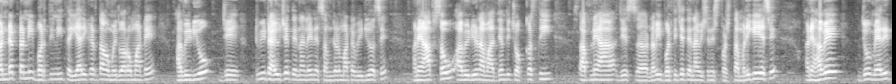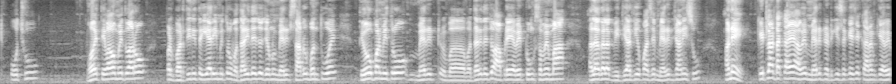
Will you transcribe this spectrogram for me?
કંડક્ટરની ભરતીની તૈયારી કરતા ઉમેદવારો માટે આ વીડિયો જે ટ્વીટ આવ્યું છે તેના લઈને સમજણ માટે વીડિયો હશે. અને આપ સૌ આ વિડીયોના માધ્યમથી ચોક્કસથી આપને આ જે નવી ભરતી છે તેના વિશેની સ્પષ્ટતા મળી ગઈ હશે. અને હવે જો મેરિટ ઓછું હોય તેવા ઉમેદવારો પણ ભરતીની તૈયારી મિત્રો વધારી દેજો, જેમનું મેરિટ સારું બનતું હોય તેઓ પણ મિત્રો મેરિટ વધારી દેજો. આપણે હવે ટૂંક સમયમાં અલગ અલગ વિદ્યાર્થીઓ પાસે મેરિટ જાણીશું. અને કેટલા ટકાએ હવે મેરિટ અટકી શકે છે? કારણ કે હવે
